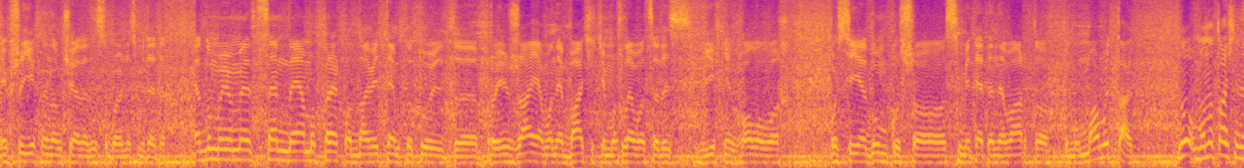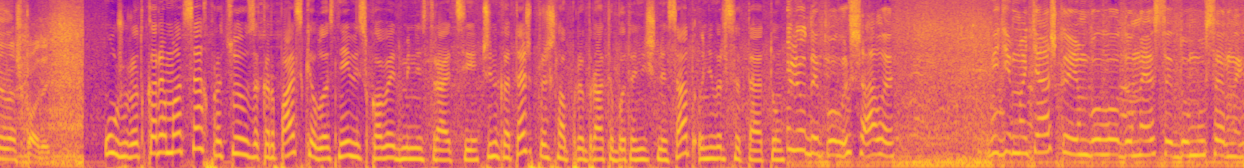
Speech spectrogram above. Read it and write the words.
якщо їх не навчили за собою не смітити. Я думаю, ми цим даємо приклад навіть тим, хто тут е, проїжджає, вони бачать, і можливо це десь в їхніх головах посіє думку, що смітити не варто. Тому, мабуть, так. Ну, воно точно не нашкодить. Ужгород Каремацех працює у Закарпатській обласній військовій адміністрації. Жінка теж прийшла прибрати ботанічний сад університету. Люди полишали. Видимо, тяжко їм було донести до мусорних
